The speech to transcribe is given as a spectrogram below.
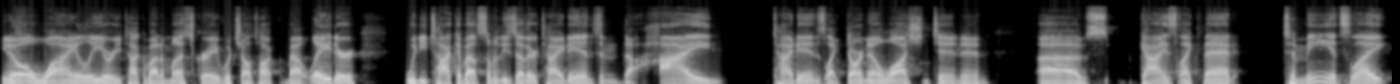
you know a Wiley or you talk about a Musgrave, which I'll talk about later. When you talk about some of these other tight ends and the high tight ends like Darnell Washington and uh, guys like that, to me, it's like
